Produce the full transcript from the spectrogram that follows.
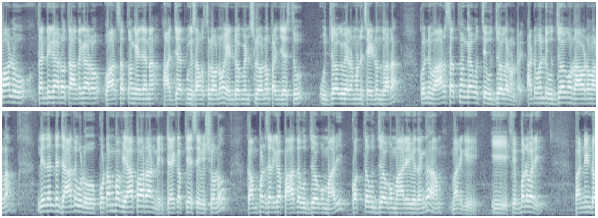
వాళ్ళు తండ్రి గారో తాతగారో వారసత్వంగా ఏదైనా ఆధ్యాత్మిక సంస్థలోనో ఎండోమెంట్స్లోనో పనిచేస్తూ ఉద్యోగ విరమణ చేయడం ద్వారా కొన్ని వారసత్వంగా వచ్చే ఉద్యోగాలు ఉంటాయి. అటువంటి ఉద్యోగం రావడం వల్ల లేదంటే జాతకుడు కుటుంబ వ్యాపారాన్ని టేకప్ చేసే విషయంలో కంపల్సరిగా పాత ఉద్యోగం మారి కొత్త ఉద్యోగం మారే విధంగా మనకి ఈ ఫిబ్రవరి పన్నెండో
